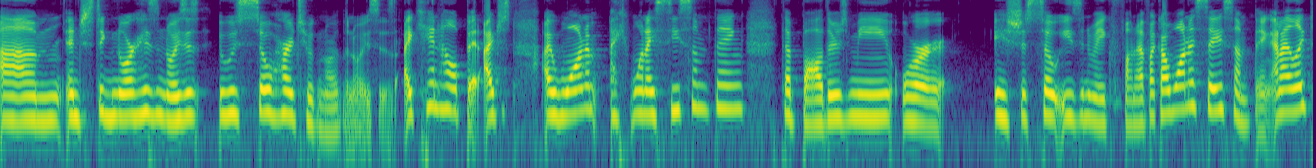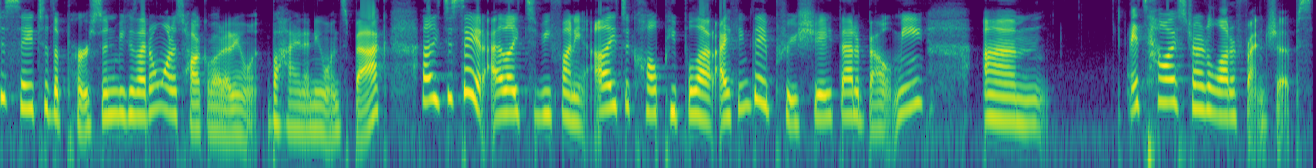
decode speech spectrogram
um, and just ignore his noises. It was so hard to ignore the noises. I can't help it. I just I want to when I see something that bothers me or it's just so easy to make fun of. Like I want to say something, and I like to say to the person because I don't want to talk about anyone behind anyone's back. I like to say it. I like to be funny. I like to call people out. I think they appreciate that about me. Um, it's how I start a lot of friendships.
